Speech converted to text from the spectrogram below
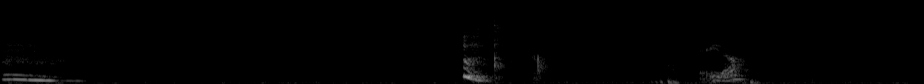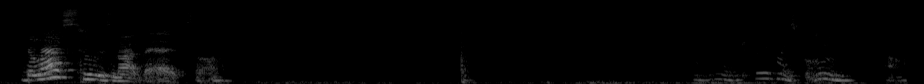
Hmm. There you go. The last two is not bad, so. Which way is my spoon? Oh.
